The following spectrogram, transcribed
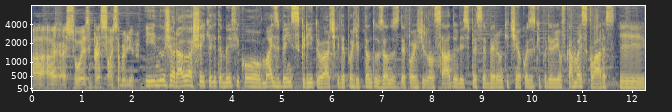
a, a, as suas impressões sobre o livro. E no geral eu achei que ele também ficou mais bem escrito. Eu acho que depois de tantos anos depois de lançado, eles perceberam que tinha coisas que poderiam ficar mais claras. E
